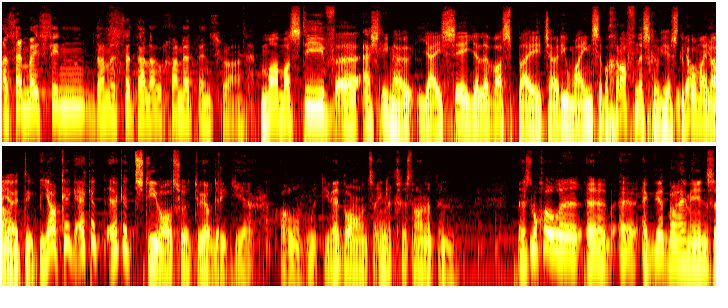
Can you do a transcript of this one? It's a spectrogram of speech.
as hy my sien, dan is dit hallo gaan dit en so aan. Maar maar Steve uh, Ashley nou, jy sê julle was by Jody Wayne se begrafnis gewees. Toe kom hy na jou toe. Ja, kyk, ek het ek het Steve al so 2 of 3 keer al ontmoet. Jy weet waar ons eintlik gestaan het in Dis nogal uh, uh, uh, ek weet baie mense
